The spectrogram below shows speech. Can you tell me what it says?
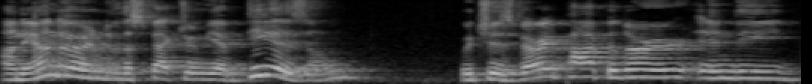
On the other end of the spectrum, you have deism, which is very popular in the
